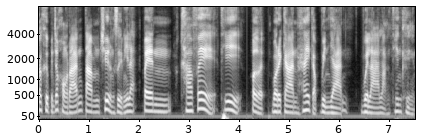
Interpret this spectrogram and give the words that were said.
ก็คือเป็นเจ้าของร้านตามชื่อหนังสือนี้แหละ เป็นคาเฟ่ที่เปิดบริการให้กับวิญญาณเวลาหลังเที่ยงคืน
